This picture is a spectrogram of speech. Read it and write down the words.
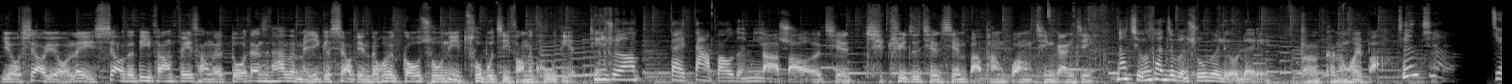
有笑有泪，笑的地方非常的多，但是它的每一个笑点都会勾出你猝不及防的哭点。听说要带大包的面，大包，而且去去之前先把膀胱清干净。那请问看这本书会不会流泪？嗯，可能会吧。真假？就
